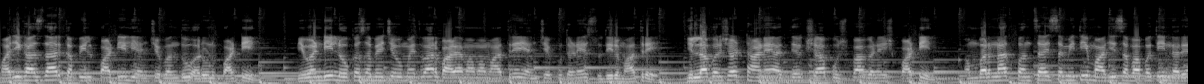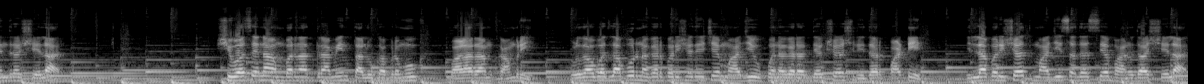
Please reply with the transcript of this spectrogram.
माजी खासदार कपिल पाटील यांचे बंधू अरुण पाटील भिवंडी लोकसभेचे उमेदवार बाळ्यामामा म्हात्रे यांचे पुतणे सुधीर म्हात्रे. जिल्हा परिषद ठाणे अध्यक्षा पुष्पा गणेश पाटील अंबरनाथ पंचायत समिती माजी सभापती नरेंद्र शेलार शिवसेना अंबरनाथ ग्रामीण तालुका प्रमुख बाळाराम कांबरी कुळगाव बदलापूर नगर परिषदेचे माजी उपनगर अध्यक्ष श्रीधर पाटील जिल्हा परिषद माजी सदस्य भानुदास शेलार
